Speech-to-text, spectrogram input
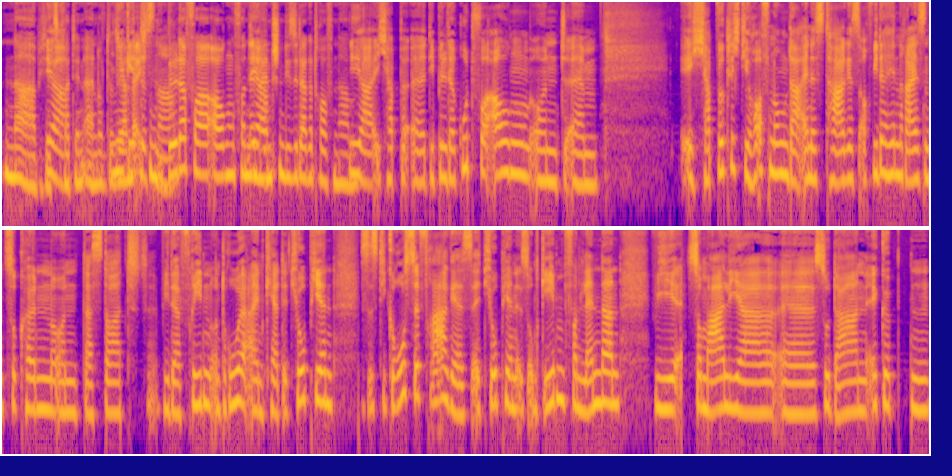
nah, habe ich jetzt ja, gerade den Eindruck. Sie haben echt nah. Bilder vor Augen von den ja. Menschen, die Sie da getroffen haben. Ja, ich habe äh, die Bilder gut vor Augen und ähm, ich habe wirklich die Hoffnung, da eines Tages auch wieder hinreisen zu können und dass dort wieder Frieden und Ruhe einkehrt. Äthiopien, das ist die große Frage. Äthiopien ist umgeben von Ländern wie Somalia, äh, Sudan, Ägypten.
